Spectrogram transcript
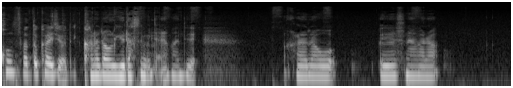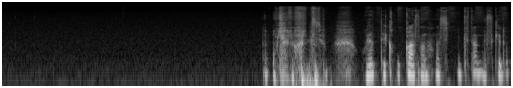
コンサート会場で体を揺らすみたいな感じで体を揺らしながら親の話を親っていうかお母さんの話聞いてたんですけど。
